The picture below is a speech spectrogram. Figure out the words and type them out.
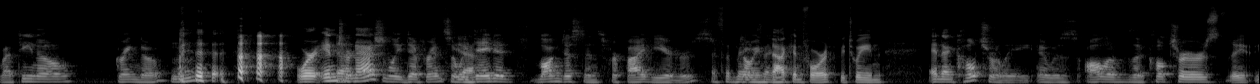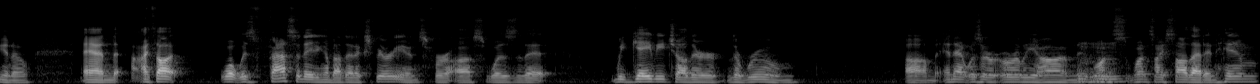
Latino, gringo. we're internationally different, so Mm-hmm. Yeah. we dated long distance for five years, That's going back and forth between, and then culturally, it was all of the cultures, the, you know, and I thought what was fascinating about that experience for us was that we gave each other the room, um, and that was early on. That Mm-hmm. once once I saw that in him,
